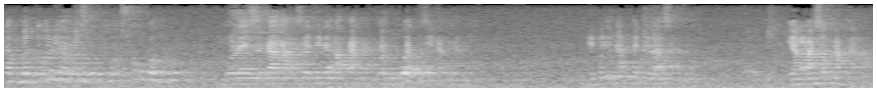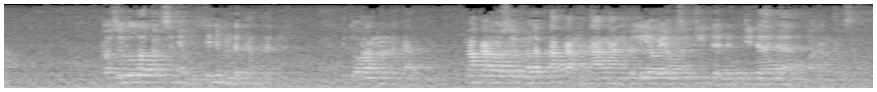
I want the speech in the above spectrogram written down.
dan betul ya Rasulullah sungguh mulai sekarang saya tidak akan berbuat zina lagi diberikan penjelasan yang masuk akal. Rasulullah tersenyum, sini mendekat tadi. Itu orang mendekat. Maka Rasul meletakkan tangan beliau yang suci di dada orang tersebut.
